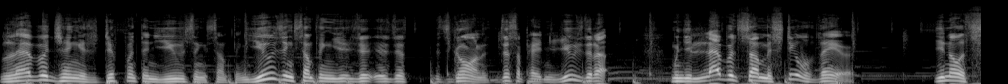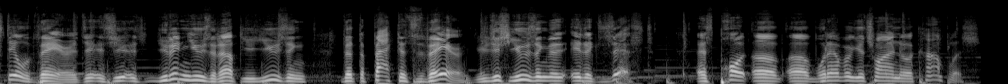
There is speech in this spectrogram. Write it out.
Leveraging is different than using something. Using something is just it's gone. It's dissipating. You used it up. When you leverage something, it's still there. You know, it's still there. It's, it's, it's, you didn't use it up. You're using that the fact it's there. You're just using that it exists as part of, of whatever you're trying to accomplish.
